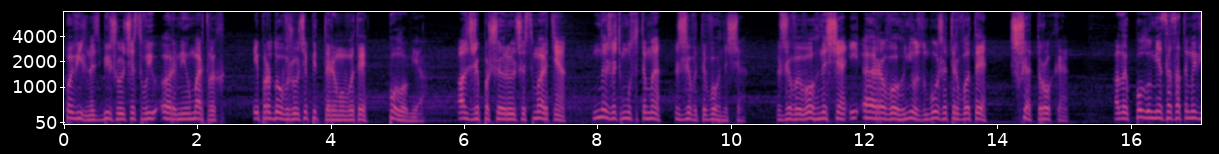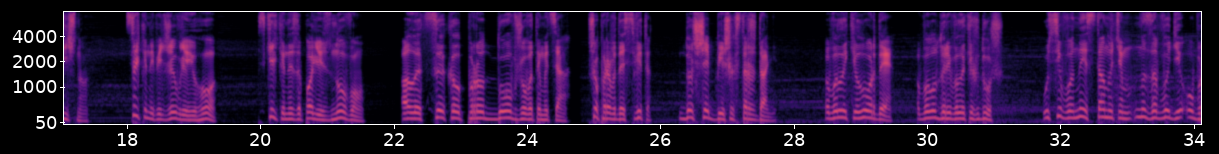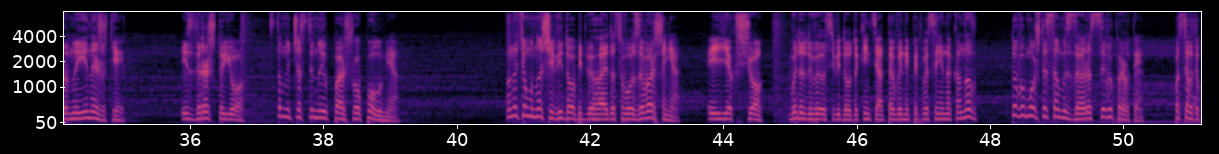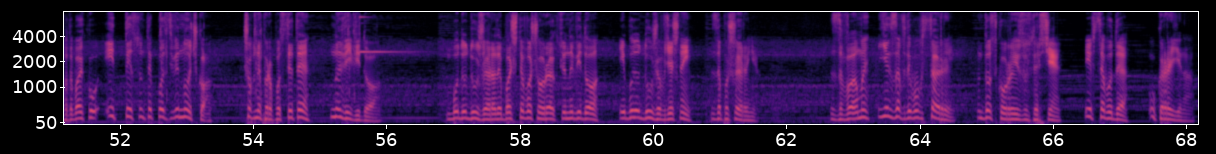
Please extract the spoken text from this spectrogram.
повільно збільшуючи свою армію мертвих і продовжуючи підтримувати полум'я. Адже поширюючи смерті, нежить муситиме живити вогнище. Живе вогнище і ера вогню зможе тривати ще трохи. Але полум'я згасатиме вічно. Скільки не підживлює його, скільки не запалює знову, але цикл продовжуватиметься, що приведе світ до ще більших страждань. Великі лорди, володарі великих душ, усі вони стануть на завиді обраної нежиті, і зрештою стануть частиною першого полум'я. А на цьому наше відео підбігає до свого завершення. І якщо ви додивилися відео до кінця та ви не підписані на канал, то ви можете саме зараз це виправити. Поставити подобайку і тиснути по дзвіночку, щоб не пропустити нові відео. Буду дуже радий бачити вашу реакцію на відео і буду дуже вдячний за поширення. З вами, як завжди, був старий. До скорої зустрічі, і все буде Україна!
